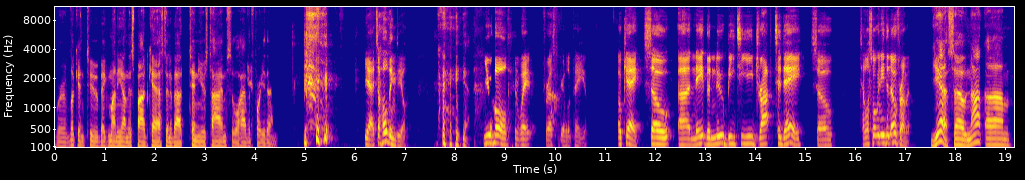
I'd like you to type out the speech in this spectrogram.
we're looking to make money on this podcast in about 10 years' time, so we'll have it for you then. yeah, it's a holding deal. yeah. You hold and wait for us to be able to pay you. Okay, so uh, Nate, the new BTE dropped today. So tell us what we need to know from it. Yeah, so not um,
